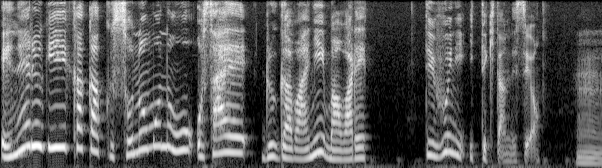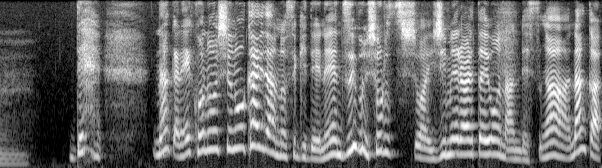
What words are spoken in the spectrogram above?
エネルギー価格そのものを抑える側に回れっていうふうに言ってきたんですよ。うんでなんかねこの首脳会談の席でねずいぶんショルツ首相はいじめられたようなんですがなんか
